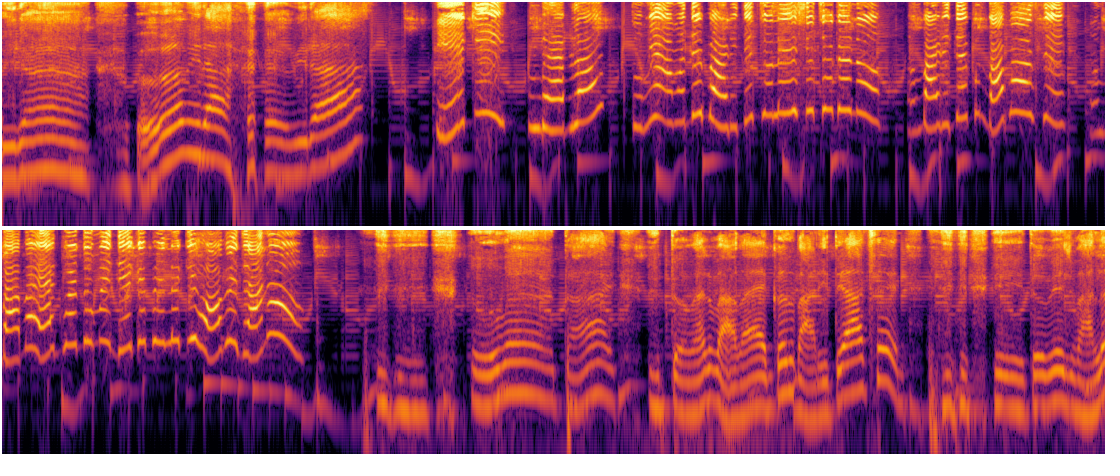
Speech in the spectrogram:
মীরা ও মীরা মীরা। এ কি ভ্যাবলা তুমি আমাদের বাড়িতে চলে এসেছ কেন? বাড়িতে এখন বাবা আছে। বাবা একবার তোমায় দেখে ফেললে কি হবে জানো? তাই? তোমার বাবা এখন বাড়িতে আছেন? তো বেশ ভালো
